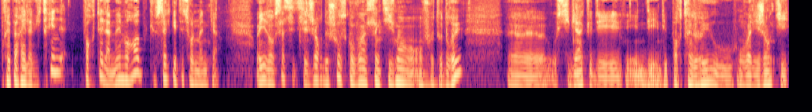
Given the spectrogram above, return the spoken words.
préparait la vitrine portait la même robe que celle qui était sur le mannequin. Vous voyez, donc ça, c'est, le genre de choses qu'on voit instinctivement en, en photo de rue euh, aussi bien que des, des, des portraits de rue où on voit les gens qui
